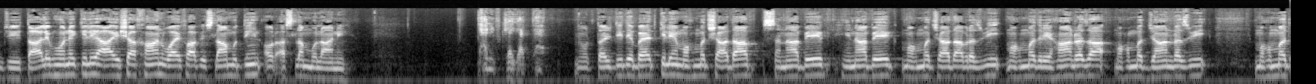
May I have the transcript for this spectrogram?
जी तालिब होने के लिए आयशा खान वाइफ ऑफ़ इस्लामुद्दीन और असलम मुलानी। तारीफ़ किया जाता है। और तजदीद बैत के लिए मोहम्मद शादाब सना बेग हिना बेग मोहम्मद शादाब रजवी मोहम्मद रेहान रजा मोहम्मद जान रजवी मोहम्मद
